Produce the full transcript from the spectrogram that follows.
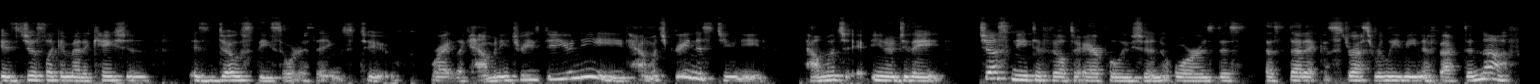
is just like a medication is dose these sort of things too right? Like how many trees do you need? How much greenness do you need? How much, you know, do they just need to filter air pollution or is this aesthetic stress relieving effect enough?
